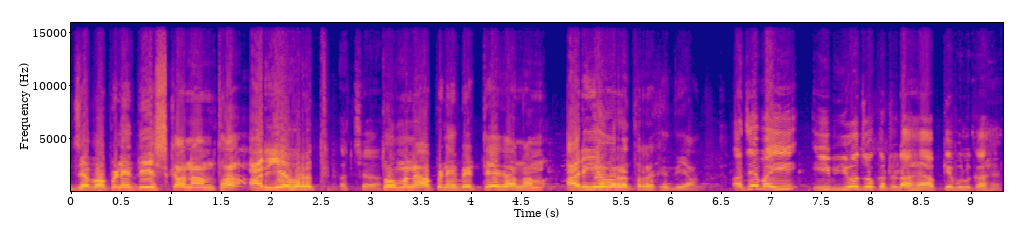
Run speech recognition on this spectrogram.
जब अपने देश का नाम था आर्यव्रत अच्छा। तो मैंने अपने बेटे का नाम आर्यव्रत रख दिया। अजय भाई ईवियो जो कटड़ा है आपके बुल का है?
